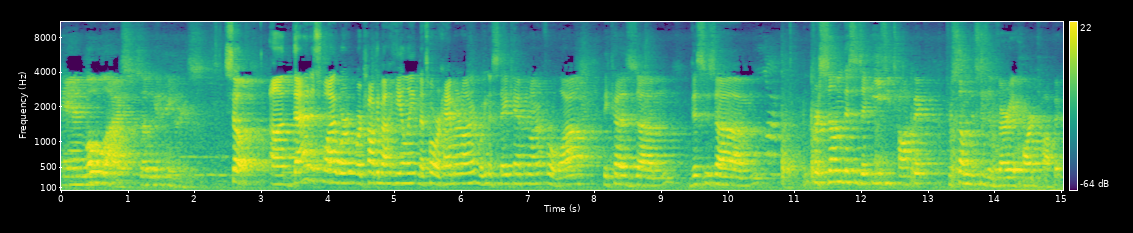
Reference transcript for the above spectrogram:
and mobilize so that we can increase. So uh, that is why we're, we're talking about healing. That's why we're hammering on it. We're going to stay camping on it for a while because um, this is, um, for some, this is an easy topic. For some, this is a very hard topic.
